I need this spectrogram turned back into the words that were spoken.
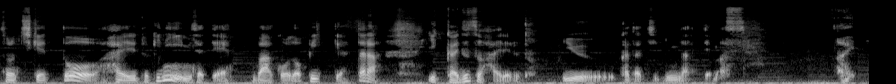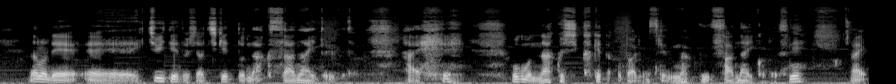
そのチケットを入るときに見せて、バーコードをピッてやったら、1回ずつ入れるという形になってます。はい。なので、えー注意点としてはチケットなくさないということ。はい。僕もなくしかけたことありますけど、なくさないことですね。はい。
